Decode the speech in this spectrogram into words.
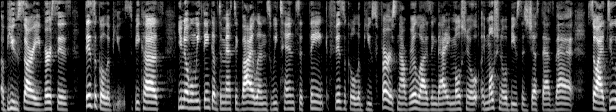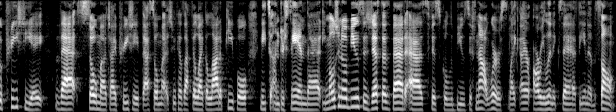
abuse, sorry, versus physical abuse because you know, when we think of domestic violence, we tend to think physical abuse first, not realizing that emotional emotional abuse is just as bad. So I do appreciate that so much. I appreciate that so much because I feel like a lot of people need to understand that emotional abuse is just as bad as physical abuse, if not worse, like Ari Lennox said at the end of the song.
